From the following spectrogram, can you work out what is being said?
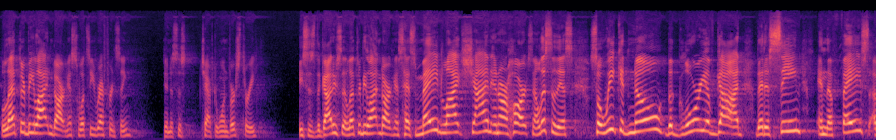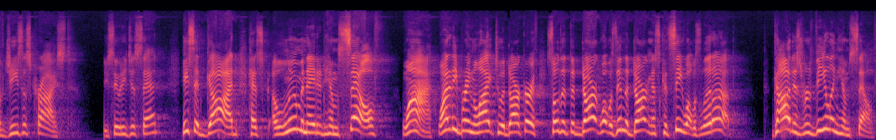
Let there be light and darkness, what's he referencing? Genesis chapter 1, verse 3. He says, The God who said, Let there be light and darkness has made light shine in our hearts. Now listen to this. So we could know the glory of God that is seen in the face of Jesus Christ. You see what he just said? He said, God has illuminated himself. Why? Why did he bring light to a dark earth? So that the dark, what was in the darkness, could see what was lit up. God is revealing himself.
